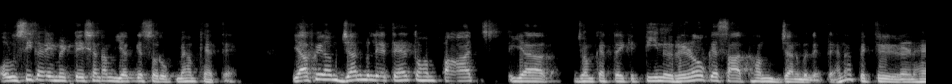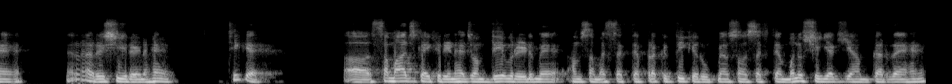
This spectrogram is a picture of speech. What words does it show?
और उसी का इमिटेशन हम यज्ञ स्वरूप में हम कहते हैं। या फिर हम जन्म लेते हैं तो हम पाँच या जो हम कहते हैं कि तीन ऋणों के साथ हम जन्म लेते हैं ना। पितृ ऋण है ना ऋषि ऋण है ठीक है। आ, समाज का एक ऋण है जो हम देव ऋण में हम समझ सकते हैं प्रकृति के रूप में हम समझ सकते हैं मनुष्य यज्ञ हम कर रहे हैं।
